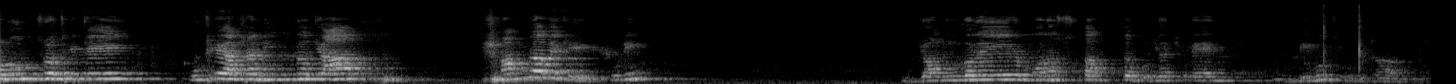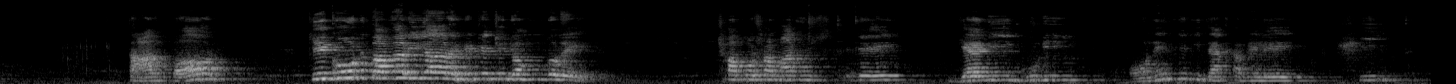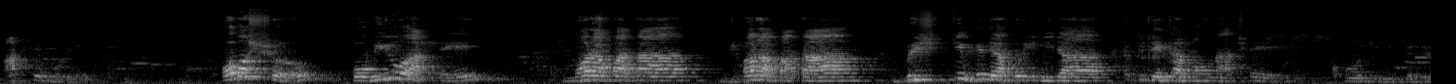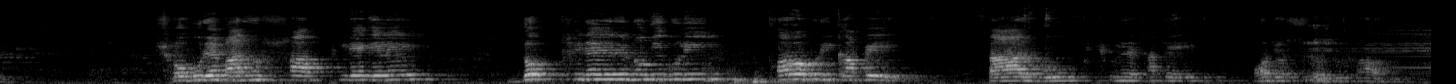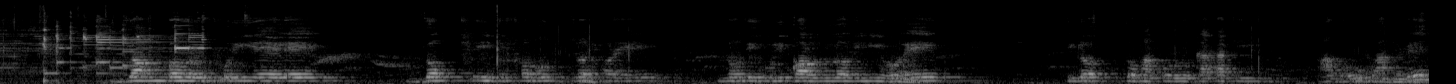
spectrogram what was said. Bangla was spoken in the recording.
সমুদ্র থেকে উঠে আসা নিম্নচাপ সামলাবে কে? শুনি। জঙ্গলের মনস্তত্ত্ব বুঝেছিলেন বিভূতিভূষণ তারপর কে কোন বাঙালি আর হেঁটেছে জঙ্গলে? ছাপোষা মানুষ থেকে জ্ঞানী গুণী অনেকেরই দেখা মেলে শীত আসে অবশ্য কবিও আসে মরা পাতা ঝরা পাতা বৃষ্টি ভেজা হরিণীরা কে কেমন আছে খোঁজ নিতে। শহুরে মানুষ সব ফিরে গেলে দক্ষিণের নদীগুলি থরহরি কাঁপে, তার বুক ছুঁয়ে থাকে অজস্র জঙ্গল দক্ষিণ সমুদ্র ঝরে নদীগুলি কল্লিনী হলে তিলোত্তমা কলকাতা কি আদৌ বাঁধবেন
